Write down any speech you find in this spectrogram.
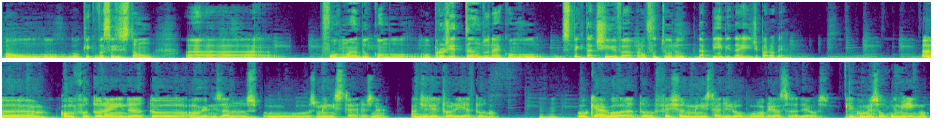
Qual o, o, que, que vocês estão formando como, ou projetando, né, como expectativa para o futuro da PIB daí de Parobé? Uh, como futuro ainda, eu tô organizando os, os ministérios, né? A uhum. diretoria, tudo. Uhum. Porque agora eu tô fechando o Ministério de Louvor, graças a Deus. Que ah, começou legal. comigo,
